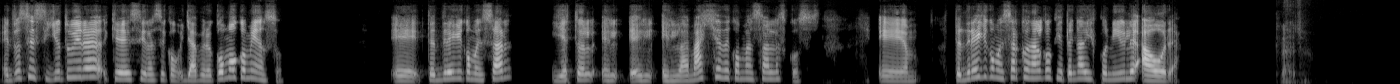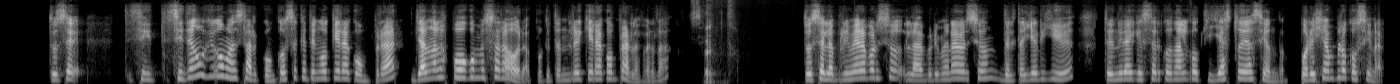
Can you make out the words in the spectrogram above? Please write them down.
Entonces, si yo tuviera que decir así como, ya, pero ¿cómo comienzo? Eh, tendría que comenzar, y esto es la magia de comenzar las cosas, em, tendría que comenzar con algo que tenga disponible ahora. Claro. Entonces, si, si tengo que comenzar con cosas que tengo que ir a comprar, ya no las puedo comenzar ahora, porque tendré que ir a comprarlas, ¿verdad? Exacto. Entonces, la primera versión, la primera versión del taller Give tendría que ser con algo que ya estoy haciendo. Por ejemplo, cocinar.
